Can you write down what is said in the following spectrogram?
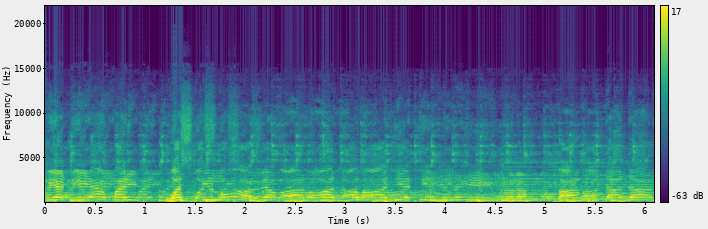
પેઢી અમારી વસ્તીનો વ્યવહારો લાવા દેતી નહીં મારા બાપુ વ્યવહાર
